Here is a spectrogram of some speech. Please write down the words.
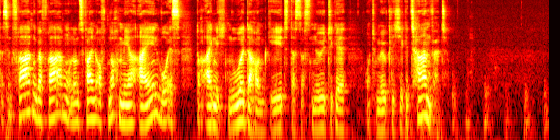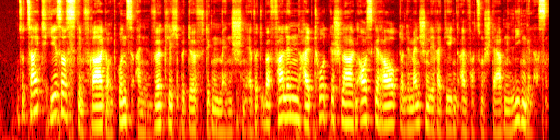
Das sind Fragen über Fragen und uns fallen oft noch mehr ein, wo es doch eigentlich nur darum geht, dass das Nötige und Mögliche getan wird. Und so zeigt Jesus dem Frager und uns einen wirklich bedürftigen Menschen. Er wird überfallen, halb totgeschlagen, ausgeraubt und in menschenleerer Gegend einfach zum Sterben liegen gelassen.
